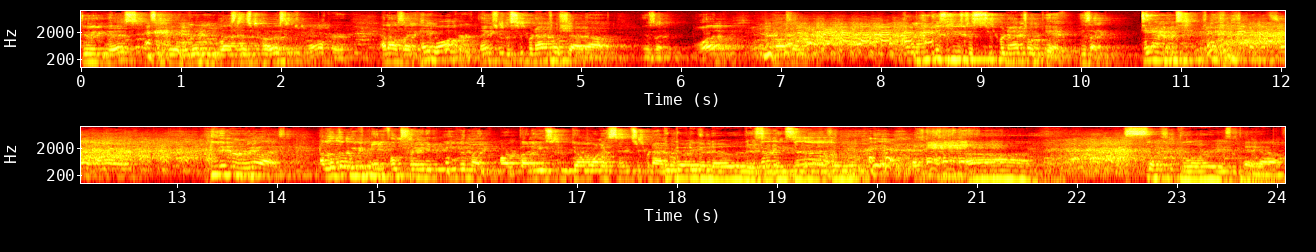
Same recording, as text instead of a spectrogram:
doing this, and somebody had written "bless this post." It was Walker, and I was like, "Hey Walker, thanks for the supernatural shout out." He was like, "What?" And I was like, "Oh, "You just used a supernatural GIF." He's like, "Damn it!" He didn't realize. I love that we've infiltrated even like our buddies who don't want to send supernatural. Who don't even know that there's something supernatural. Ah, such glorious payoff.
